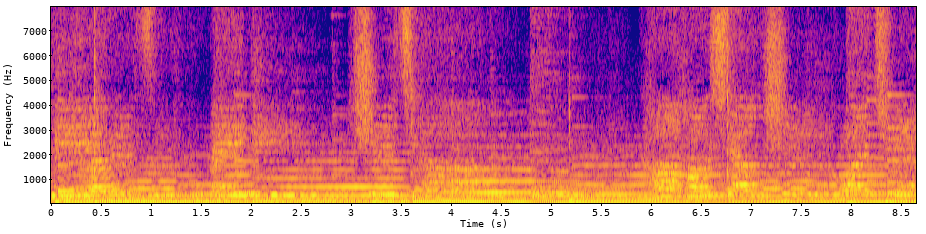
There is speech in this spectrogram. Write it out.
的儿子被你施加，他好像是完全。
